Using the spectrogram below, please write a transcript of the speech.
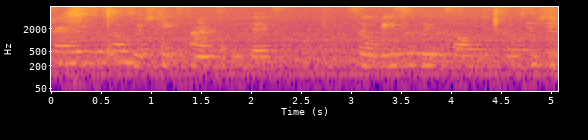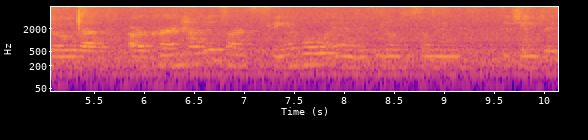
transit systems, which takes time to be fixed. So basically, this all just goes to show that our current habits aren't sustainable, and if we don't do something to change it,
